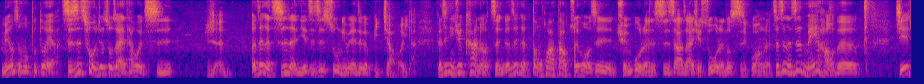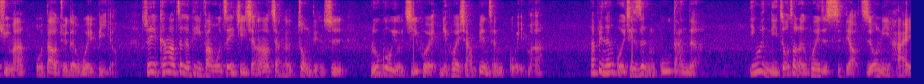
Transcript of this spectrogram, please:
没有什么不对啊，只是错就错在他会吃人，而这个吃人也只是书里面的这个比较而已啊。可是你去看哦，整个这个动画到最后是全部人厮杀在一起，所有人都死光了，这真的是美好的结局吗？我倒觉得未必哦。所以看到这个地方，我这一集想要讲的重点是，如果有机会，你会想变成鬼吗？那变成鬼其实是很孤单的，因为你周遭人会一直死掉，只有你还。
